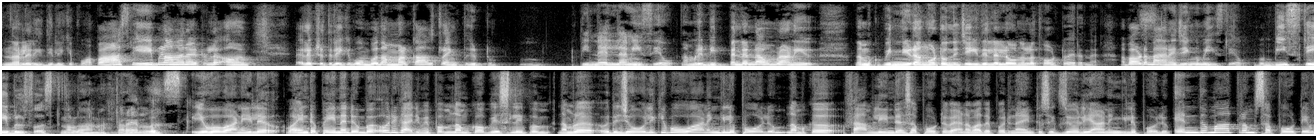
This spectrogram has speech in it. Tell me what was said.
എന്നുള്ള രീതിയിലേക്ക് പോകും അപ്പോൾ ആ സ്റ്റേബിൾ ആവാനായിട്ടുള്ള ലക്ഷ്യത്തിലേക്ക് പോകുമ്പോൾ നമ്മൾക്ക് ആ സ്ട്രെങ്ത് കിട്ടും. പിന്നെ എല്ലാം ഈസിയാവും ആവും. നമ്മൾ ഡിപ്പെൻഡന്റ് ആകുമ്പോഴാണ് ഈ നമുക്ക് പിന്നീട് അങ്ങോട്ടൊന്നും ചെയ്തില്ലല്ലോ എന്നുള്ള തോട്ട് വരുന്നത്. അപ്പോൾ അവിടെ മാനേജിങ്ങും ഈസി ആവും. അപ്പോൾ ബി സ്റ്റേബിൾ ഫസ്റ്റ് എന്നുള്ളതാണ് പറയാനുള്ളത്. യുവവാണിയിൽ വൈൻഡപ്പ് ചെയ്യുന്നതിന് മുമ്പ് ഒരു കാര്യം ഇപ്പം നമുക്ക് ഒബ്വിയസ്ലി ഇപ്പം നമ്മൾ ഒരു ജോലിക്ക് പോവുകയാണെങ്കിൽ പോലും നമുക്ക് ഫാമിലീന്റെ സപ്പോർട്ട് വേണം. അതിപ്പോൾ ഒരു നയൻ ടു സിക്സ് ജോലി ആണെങ്കിൽ പോലും. എന്തുമാത്രം സപ്പോർട്ടീവ്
